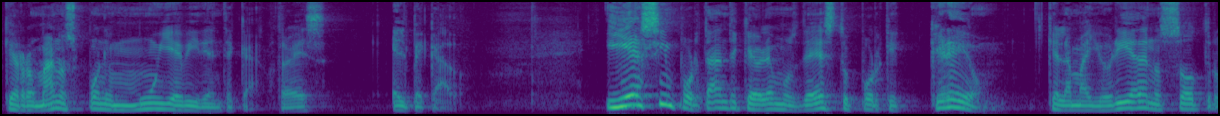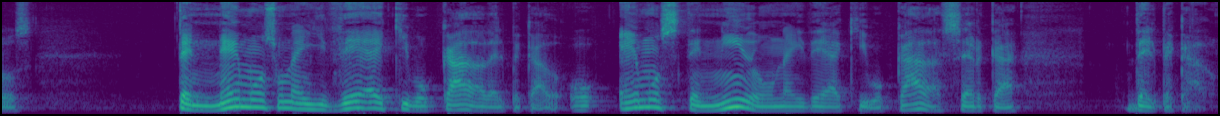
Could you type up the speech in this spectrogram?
que Romanos pone muy evidente acá. Otra vez, el pecado. Y es importante que hablemos de esto porque creo que la mayoría de nosotros tenemos una idea equivocada del pecado o hemos tenido una idea equivocada acerca del pecado.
